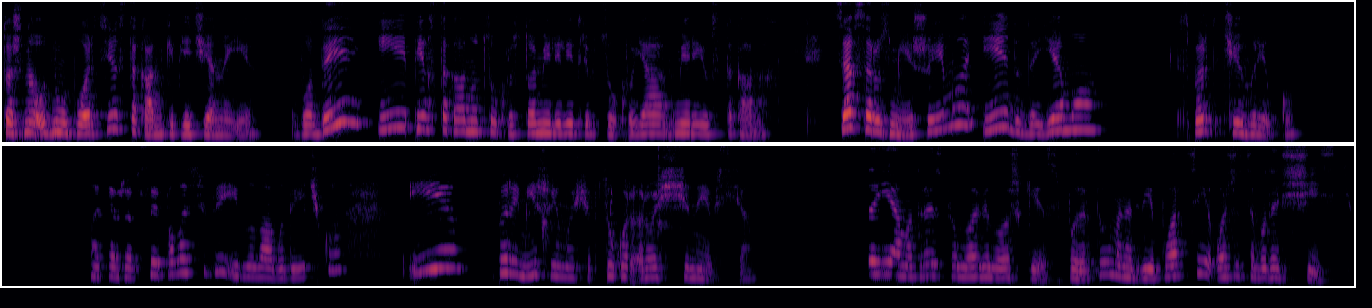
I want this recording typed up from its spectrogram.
Тож на одну порцію стакан кип'яченої води і пів стакану цукру, 100 мл цукру. Я міряю в стаканах. Це все розмішуємо і додаємо спирт чи горілку. Я вже всипала сюди і влила водичку, і перемішуємо, щоб цукор розчинився. Даємо 3 столові ложки спирту. У мене дві порції, отже, це буде 6.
